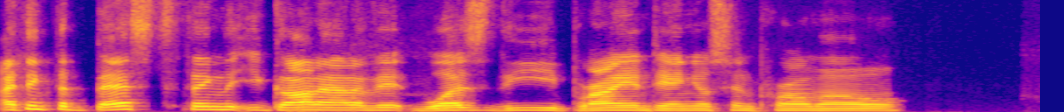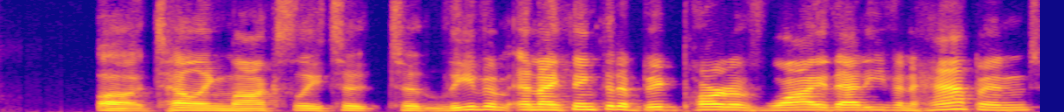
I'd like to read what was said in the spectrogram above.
I think the best thing that you got out of it was the Bryan Danielson promo uh telling Moxley to to leave him and I think that a big part of why that even happened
